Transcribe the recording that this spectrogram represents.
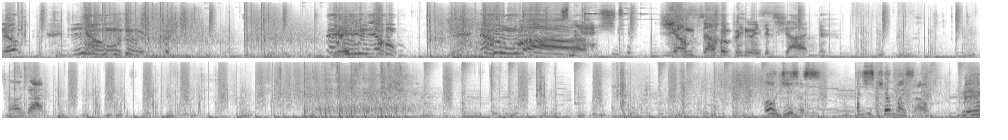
no. No. no. No. Aw. smashed. Jumps up and then gets shot. Oh, God. Oh, Jesus. I just killed myself. Wait,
